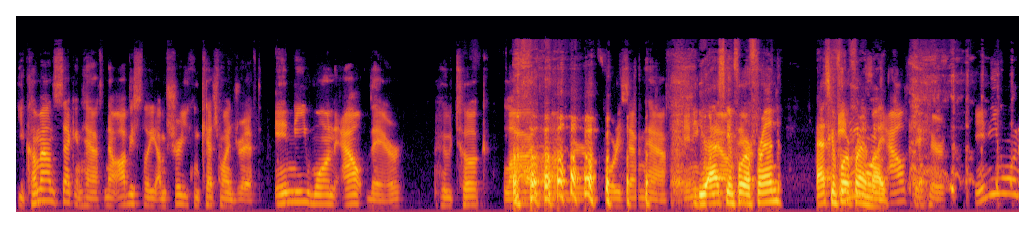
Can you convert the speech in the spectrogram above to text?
you come out in second half. Now, obviously, I'm sure you can catch my drift. Anyone out there who took live under 47 and a half. You asking for there, a friend? Asking for a friend, Mike. Out there, anyone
